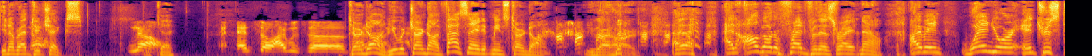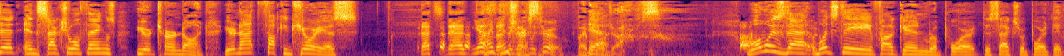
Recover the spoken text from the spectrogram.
You never had two chicks? no, Okay. And so I was uh, Turned on. You were turned on. Fascinated means turned on. You got hard. Uh, and I'll go to Fred for this right now. I mean, when you're interested in sexual things, you're turned on. You're not fucking curious. That's that. Yes, I'm that's exactly true. By Yeah. blowjobs. What was that? What's the fucking report, the sex report that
